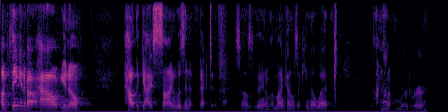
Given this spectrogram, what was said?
I'm thinking about how, you know, how the guy's sign was ineffective. So, I was, you know, my mind kind of was like, you know what? I'm not a murderer.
